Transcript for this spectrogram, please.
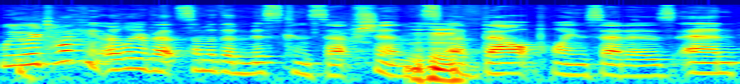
We were talking earlier about some of the misconceptions Mm-hmm. about poinsettias, and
